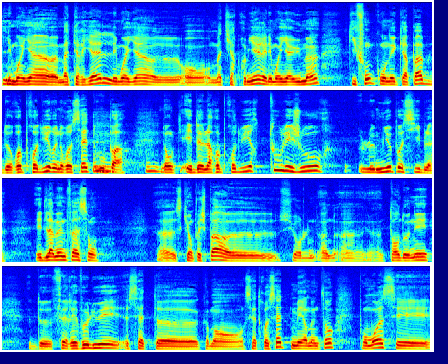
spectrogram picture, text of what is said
les moyens euh, matériels, les moyens euh, en matière première et les moyens humains qui font qu'on est capable de reproduire une recette ou mmh. pas. Mhm. Donc, et de la reproduire tous les jours le mieux possible et de la même façon. Euh, ce qui n'empêche pas, euh, sur un, temps donné, de faire évoluer cette, euh, cette recette, mais en même temps, pour moi, c'est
